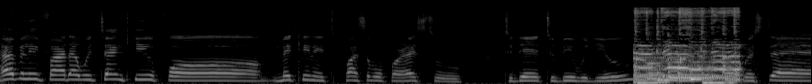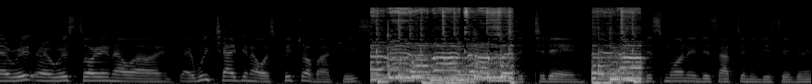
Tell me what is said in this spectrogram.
Heavenly Father, we thank you for making it possible for us to today to be with you, Rest, uh, re, uh, restoring our, uh, recharging our spiritual batteries today, this morning, this afternoon, this evening.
